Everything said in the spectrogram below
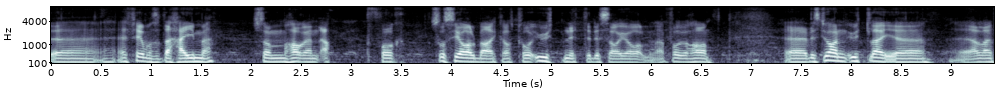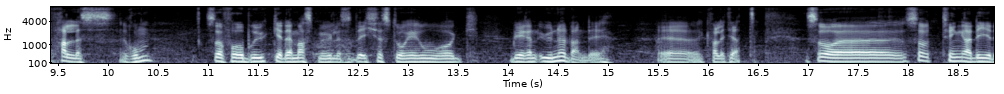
eh, et firma som heter Heime, som har en app for sosial bærekraft for å utnytte disse arealene. For å ha, eh, hvis du har en utleie eh, eller en felles rom, så for å bruke det mest mulig, så det ikke står i ro og blir en unødvendig kvalitet, så, eh, så tvinger de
